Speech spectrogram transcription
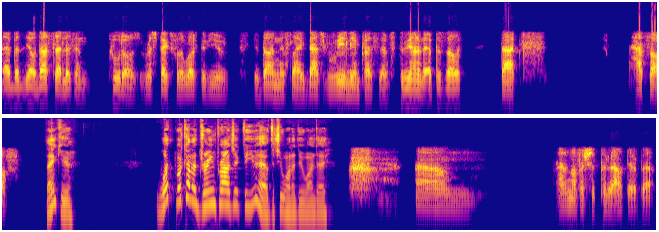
Uh, but you know, that said, listen, kudos, respect for the work that you've you've done. It's like that's really impressive. 300 episodes. That's hats off. Thank you. What what kind of dream project do you have that you want to do one day? Um, I don't know if I should put it out there, but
